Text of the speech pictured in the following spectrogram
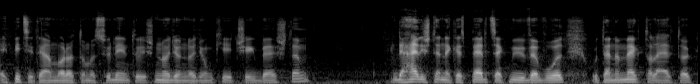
egy picit elmaradtam a szüleimtől, és nagyon-nagyon kétségbe estem. De hál' Istennek ez percek műve volt, utána megtaláltak,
